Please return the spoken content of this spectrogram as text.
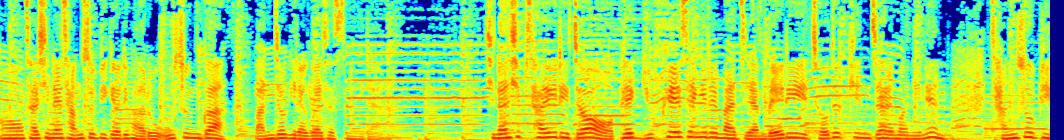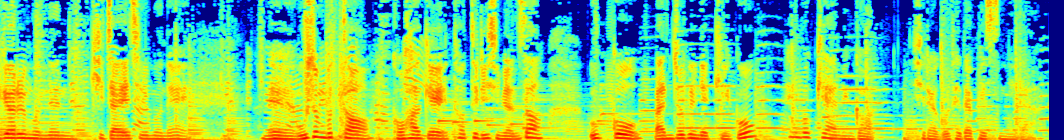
어, 자신의 장수 비결이 바로 웃음과 만족이라고 하셨습니다. 지난 14일이죠. 106회 생일을 맞이한 메리 저드킨즈 할머니는 장수 비결을 묻는 기자의 질문에 네, 웃음부터 거하게 터뜨리시면서 웃고 만족을 느끼고 행복해하는 것이라고 대답했습니다.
